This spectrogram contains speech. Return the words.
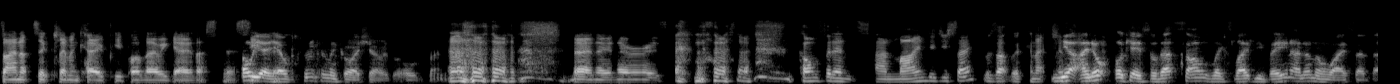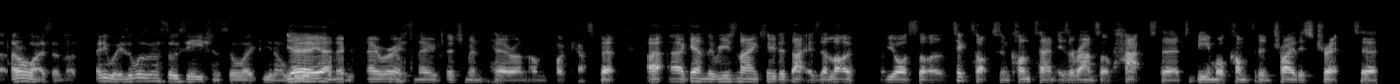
Sign up to Klym and Co. People. There we go. That's the. Oh yeah, yeah. Freaking Micro, I share it all the time. no, no, no worries. Confidence and mind. Did you say? Was that the connection? Yeah, I know. Okay, so that sounds like slightly vain. I don't know why I said that. I don't know why I said that. Anyways, it was an association, so like you know. yeah yeah no, no worries no judgment here on, on the podcast but uh, again the reason i included that is a lot of your sort of tiktoks and content is around sort of hacks to, to be more confident try this trick to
